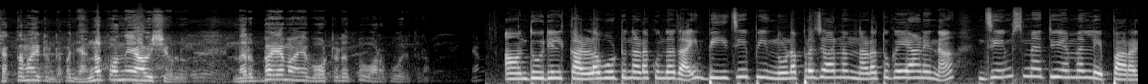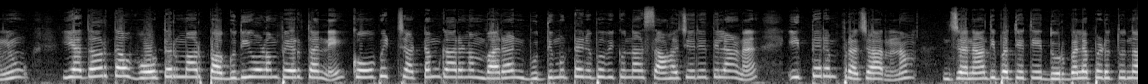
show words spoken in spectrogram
ശക്തമായിട്ടുണ്ട്. അപ്പം ഞങ്ങൾക്കൊന്നേ ആവശ്യമുള്ളൂ. നിർഭയമായ വോട്ടെടുപ്പ് ഉറപ്പുവരുത്തണം. ആന്തൂരിൽ കള്ളവോട്ട് നടക്കുന്നതായി ബി ജെ പി നുണപ്രചാരണം നടത്തുകയാണെന്ന് James Mathew M L A പറഞ്ഞു. യഥാർത്ഥ വോട്ടർമാർ പകുതിയോളം പേർ തന്നെ കോവിഡ് ചട്ടം കാരണം വരാൻ ബുദ്ധിമുട്ടനുഭവിക്കുന്ന സാഹചര്യത്തിലാണ് ഇത്തരം പ്രചാരണം. ജനാധിപത്യത്തെ ദുർബലപ്പെടുത്തുന്ന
